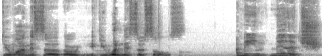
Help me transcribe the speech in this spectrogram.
do want to miss so or if you would miss those souls. I mean, Mitch.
